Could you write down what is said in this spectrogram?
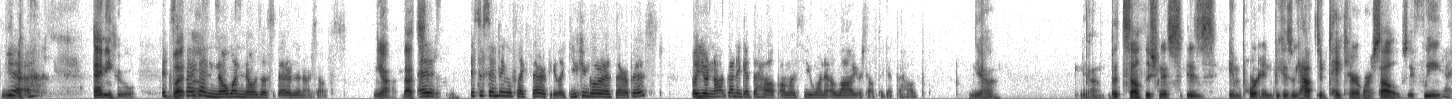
you know, Yeah. anywho It's But, the fact that um, no one knows us better than ourselves. yeah that's And It's the same thing with like therapy. Like you can go to a therapist, but Mhm. you're not going to get the help unless you want to allow yourself to get the help. yeah yeah but selfishness is important because we have to take care of ourselves if we Yes.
